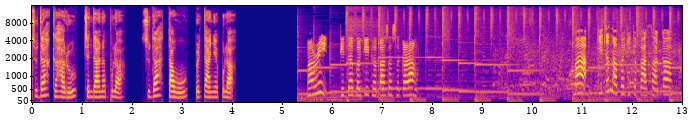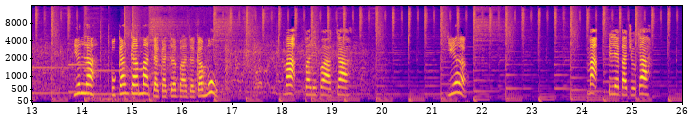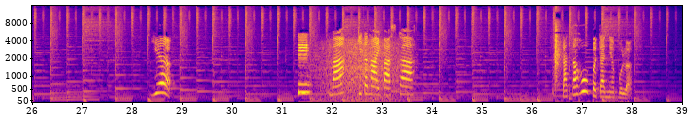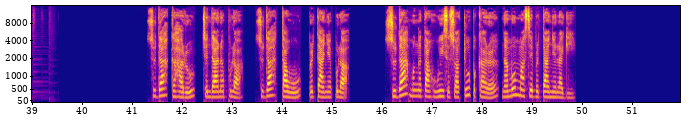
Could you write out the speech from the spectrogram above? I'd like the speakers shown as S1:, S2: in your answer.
S1: Sudah keharu, cendana pula. Sudah tahu, bertanya pula.
S2: Mari kita pergi ke pasar sekarang.
S3: Mak, kita nak pergi ke pasar ke?
S2: Yelah, bukankah Mak dah kata pada kamu?
S3: Mak, boleh buat ke?
S2: Ya,
S3: Mak, pilih baju ke?
S2: ya.
S3: Mak, kita naik bas ke?
S2: Tak tahu bertanya pula.
S1: Sudah keharu, cendana pula. Sudah tahu, bertanya pula. Sudah mengetahui sesuatu perkara namun masih bertanya lagi.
